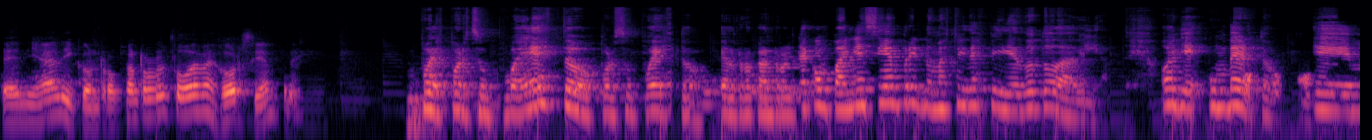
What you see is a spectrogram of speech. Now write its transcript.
Genial, y con rock and roll todo es mejor siempre. Pues por supuesto, por supuesto. El rock and roll te acompañe siempre y no me estoy despidiendo todavía. Oye, Humberto, eh,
